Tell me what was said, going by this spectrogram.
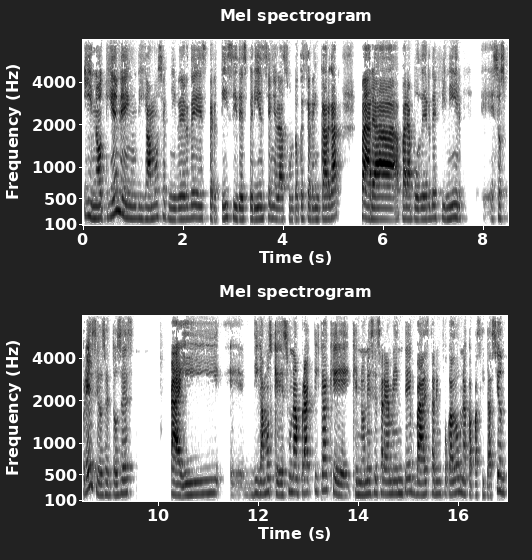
y no tienen, digamos, el nivel de expertise y de experiencia en el asunto que se le encarga para, para poder definir esos precios. Entonces, ahí eh, digamos que es una práctica que, que, no necesariamente va a estar enfocado a una capacitación.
